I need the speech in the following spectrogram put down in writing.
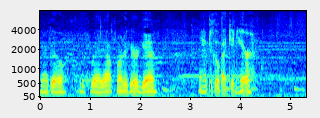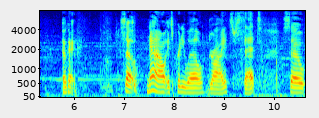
Here I go. Just red out from under here again. I have to go back in here. Okay. So now it's pretty well dry. It's set. So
